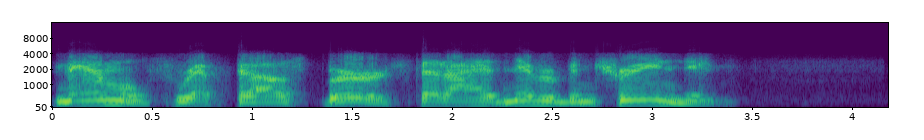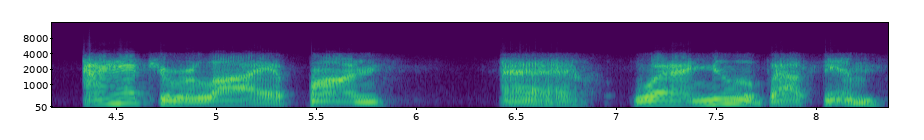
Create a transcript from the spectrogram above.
mammals, reptiles, birds that I had never been trained in, I had to rely upon uh, what I knew about them.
